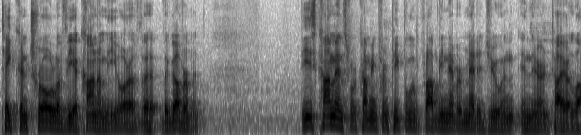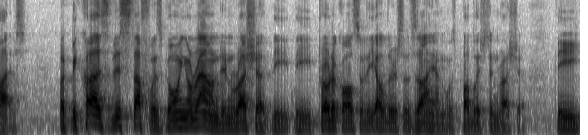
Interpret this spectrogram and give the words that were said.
take control of the economy or of the, the government. These comments were coming from people who probably never met a Jew in, in their entire lives. But because this stuff was going around in Russia, the, the Protocols of the Elders of Zion was published in Russia. The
